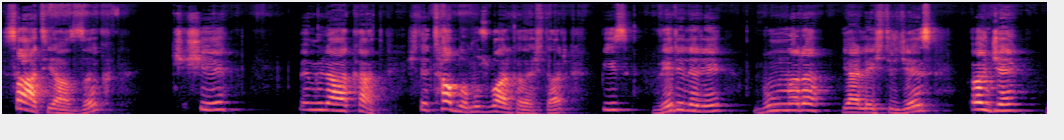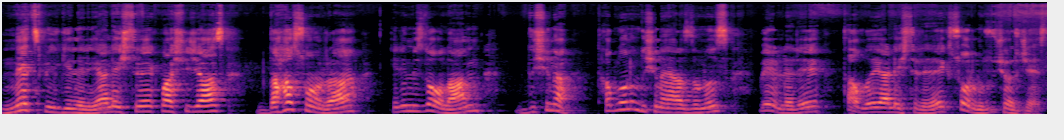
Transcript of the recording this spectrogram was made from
Saat yazdık. Kişi ve mülakat. İşte tablomuz bu arkadaşlar. Biz verileri bunlara yerleştireceğiz. Önce net bilgileri yerleştirerek başlayacağız. Daha sonra elimizde olan dışına, tablonun dışına yazdığımız verileri tabloya yerleştirerek sorumuzu çözeceğiz.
